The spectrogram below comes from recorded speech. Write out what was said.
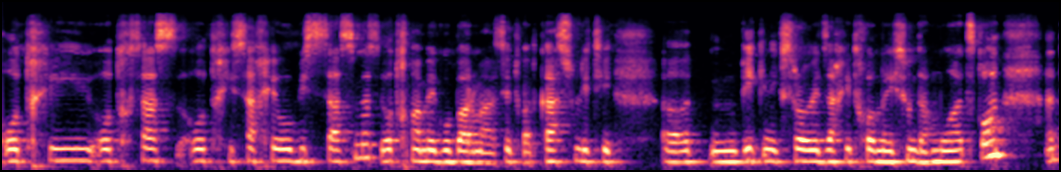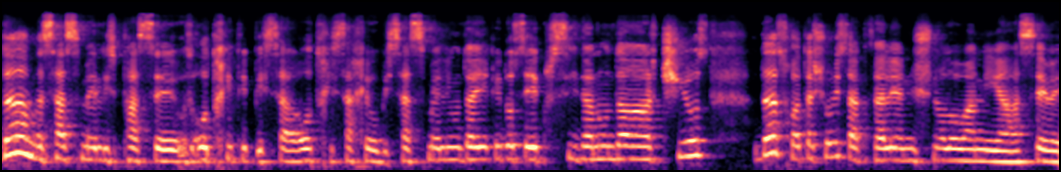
4 400 4 სახეობის სასმელს, 4 მეგობარმა ასე ვთქვათ, გასვლითი პიკნიკს რო ეძახით ხოლმე ის უნდა მოაწყონ და სასმელის ფასე 4 ტიპის 4 სახეობის სასმელი უნდა იყიდოს 6-დან უნდა არჩიოს და სხვათა შორის აქ ძალიან მნიშვნელოვანია ასევე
